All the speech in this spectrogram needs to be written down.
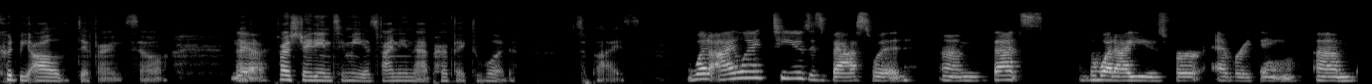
could be all different. So yeah, frustrating to me is finding that perfect wood supplies. What I like to use is basswood. Um, that's the what I use for everything. Um,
